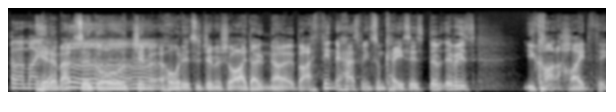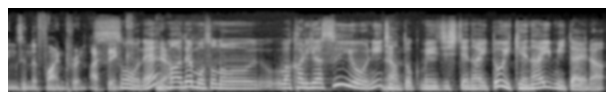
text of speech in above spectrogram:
あまあいいや Hidematsu うんうんうん or Jim Horditz or Jim Shaw. I don't know, but I think there has been some cases. There, there is you can't hide things in the fine print. I think. そうね、Yeah. まあでもその分かりやすいようにちゃんと明示してないといけないみたいな、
